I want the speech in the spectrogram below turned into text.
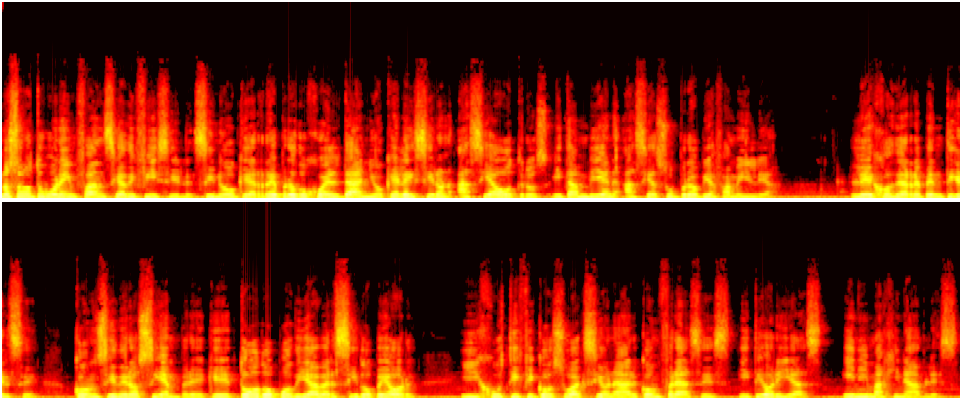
no solo tuvo una infancia difícil, sino que reprodujo el daño que le hicieron hacia otros y también hacia su propia familia. Lejos de arrepentirse, consideró siempre que todo podía haber sido peor y justificó su accionar con frases y teorías inimaginables.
